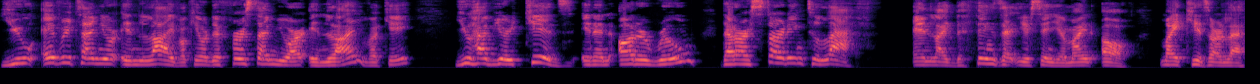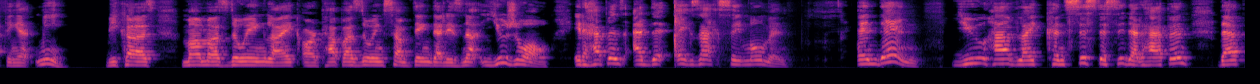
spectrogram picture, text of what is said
you, every time you're in live, okay, or the first time you are in live, okay, you have your kids in an other room that are starting to laugh. And like the things that you're saying in your mind, oh, my kids are laughing at me because mama's doing like or papa's doing something that is not usual. It happens at the exact same moment. And then you have like consistency that happen that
